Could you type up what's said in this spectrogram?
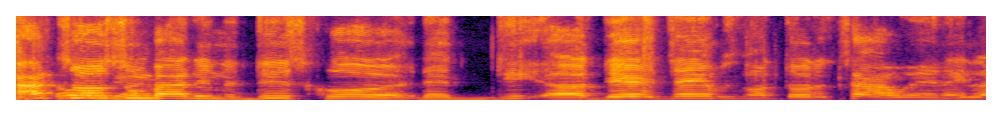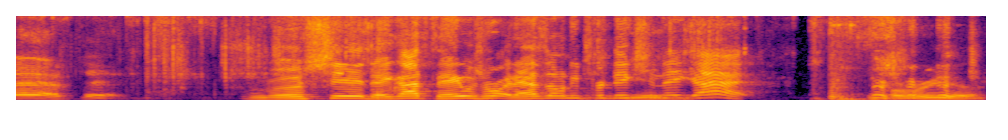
I told told y'all, somebody in the Discord that D, uh, Derrick James was gonna throw the towel in. They laughed at. me. Real shit. They got they was right. That's the only prediction they got. For real.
